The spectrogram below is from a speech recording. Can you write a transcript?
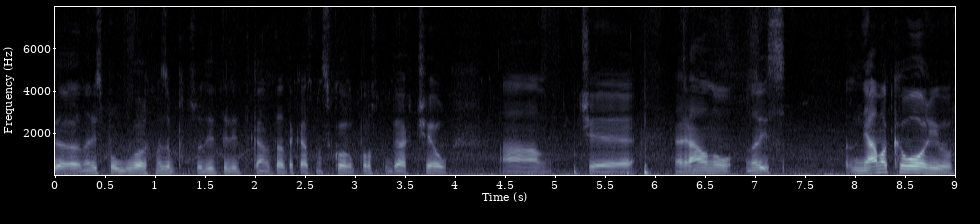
нали, споговорихме за подсладители и така нататък. Аз наскоро просто бях чел, а, че реално нали, няма калории в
